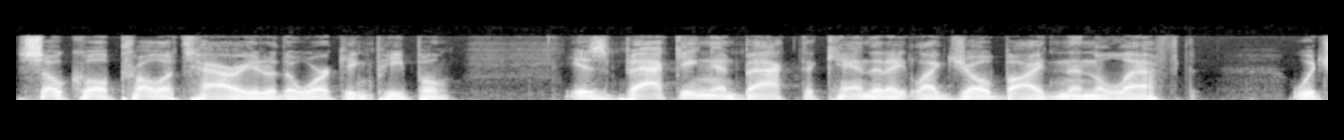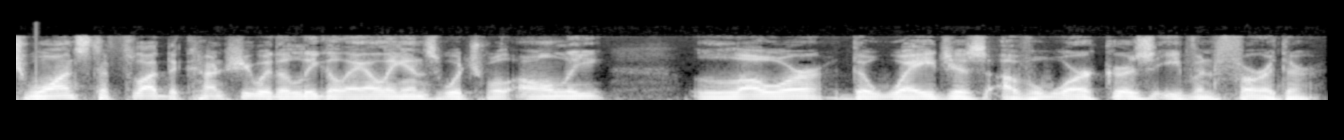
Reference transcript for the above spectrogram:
so called proletariat or the working people, is backing and backed a candidate like Joe Biden and the left, which wants to flood the country with illegal aliens, which will only lower the wages of workers even further?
